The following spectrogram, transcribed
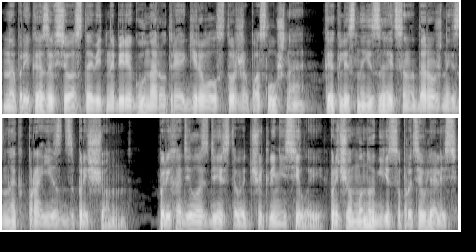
На приказы все оставить на берегу народ реагировал столь же послушно, как лесные зайцы на дорожный знак «Проезд запрещен». Приходилось действовать чуть ли не силой, причем многие сопротивлялись,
